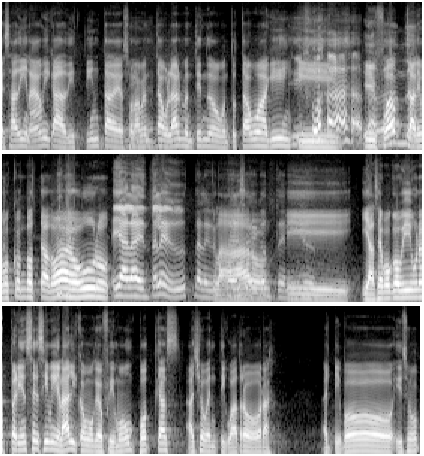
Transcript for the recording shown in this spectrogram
esa dinámica distinta de solamente hablar, ¿me entiendes? De momento estamos aquí Y y, fue, salimos con dos tatuajes, uno. Y a la gente le gusta, le gusta ese Claro. contenido. Y, y hace poco vi una experiencia similar, como que fuimos a un podcast, ha hecho 24 horas. El tipo hizo o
